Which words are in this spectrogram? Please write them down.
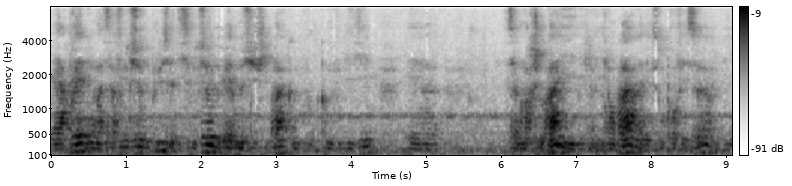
et après, bon, bah, ça ne fonctionne plus, ça dysfonctionne, le père ne suffit pas, comme vous, comme vous disiez. Euh, ça ne marche pas, il, il, en parle avec son professeur, il dit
